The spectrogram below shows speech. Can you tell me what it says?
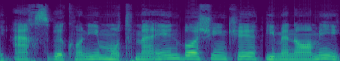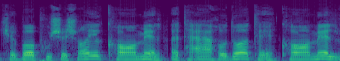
نامی اخذ بکنیم مطمئن باشین که بیمه نامی که با پوشش های کامل و تعهدات کامل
